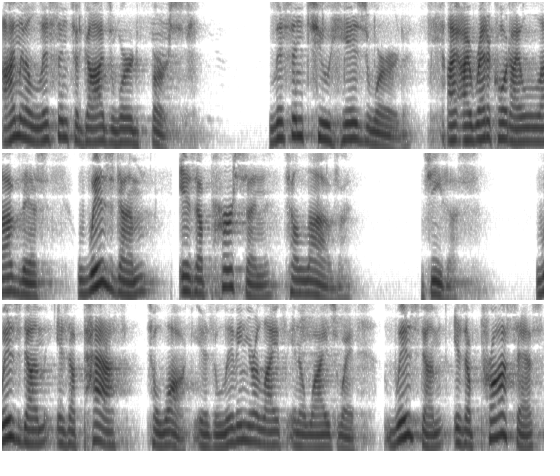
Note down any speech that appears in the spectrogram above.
I'm going to listen to God's word first. Listen to his word. I, I read a quote, I love this. Wisdom is a person to love Jesus. Wisdom is a path to walk, it is living your life in a wise way. Wisdom is a process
